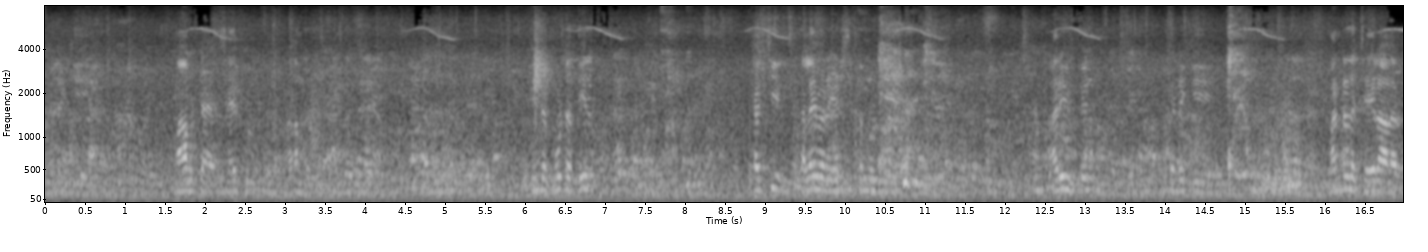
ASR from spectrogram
இன்றைக்கு மாவட்ட செயற்குழு கூட்டம் நடந்தது. இந்த கூட்டத்தில் கட்சியின் தலைவர் எழுச்சி தமிழுடைய அறிவிப்பில் இன்றைக்கு மண்டல செயலாளர்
